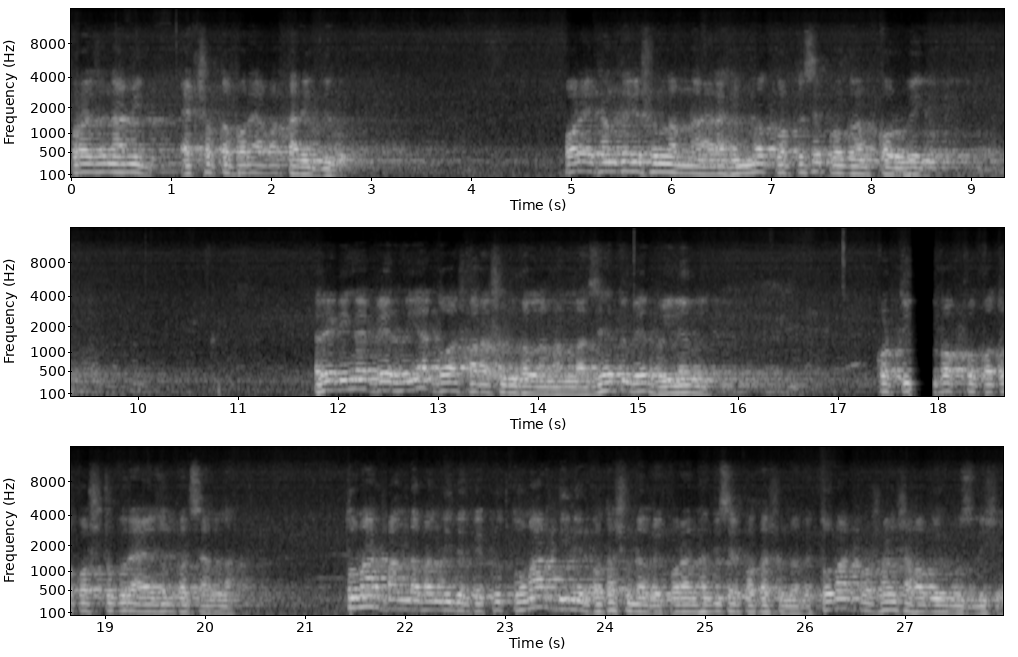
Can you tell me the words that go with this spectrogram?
প্রয়োজনে আমি এক সপ্তাহ পরে আবার তারিখ দিব। পরে এখান থেকে শুনলাম, না, এরা হিম্মত করতেছে, প্রোগ্রাম করবেই। রেডি হয়ে বের হইয়া দোয়া করা শুরু করলাম আল্লাহ, যেহেতু বের হইলামই কর্তৃপক্ষ কত কষ্ট করে আয়োজন করছে আল্লাহ। তোমার বান্দা বান্দিদেরকে একটু তোমার দিনের কথা শোনাবে, কোরআন হাদিসের কথা শোনাবে, তোমার প্রশংসা হবে ওই মজলিসে।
